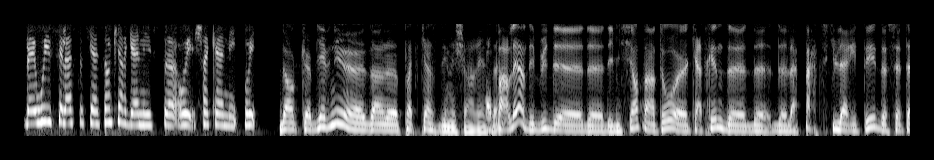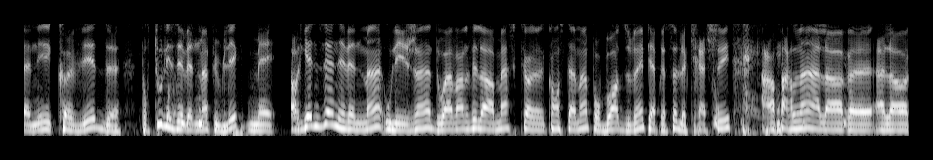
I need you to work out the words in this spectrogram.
Ben oui, c'est l'association qui organise ça. Oui, chaque année. Oui. Donc, euh, bienvenue euh, dans le podcast des méchants raisins. On parlait en début de, de- d'émission tantôt, euh, Catherine, de, de, de la particularité de cette année COVID pour tous les événements publics, mais organiser un événement où les gens doivent enlever leur masque euh, constamment pour boire du vin, puis après ça le cracher en parlant à leur euh, à leurs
